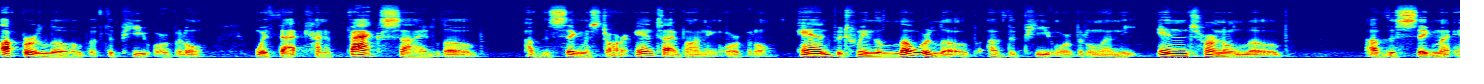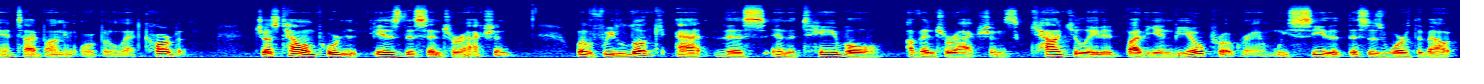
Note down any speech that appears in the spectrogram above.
upper lobe of the p orbital with that kind of backside lobe of the sigma star antibonding orbital and between the lower lobe of the p orbital and the internal lobe of the sigma antibonding orbital at carbon. Just how important is this interaction? Well, if we look at this in the table of interactions calculated by the NBO program, we see that this is worth about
